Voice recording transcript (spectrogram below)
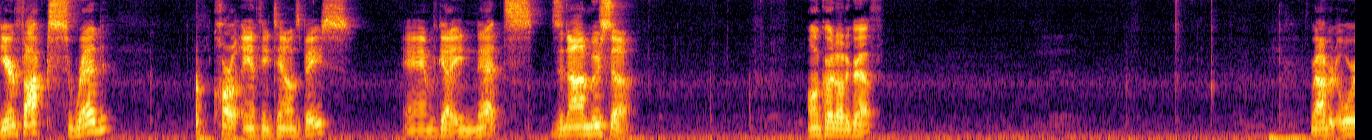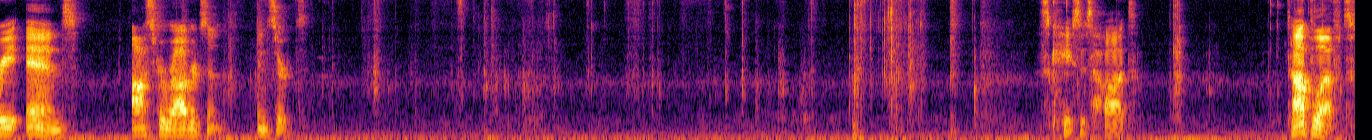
De'Aaron Fox, red. Karl-Anthony Towns base. And we've got a Nets, Dzanan Musa. On card autograph. Robert Horry and Oscar Robertson. Insert. This case is hot. Top left.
